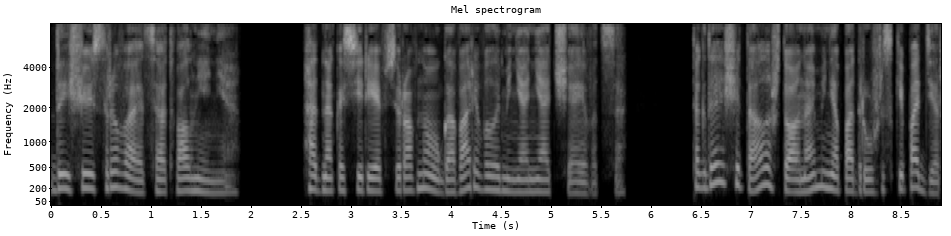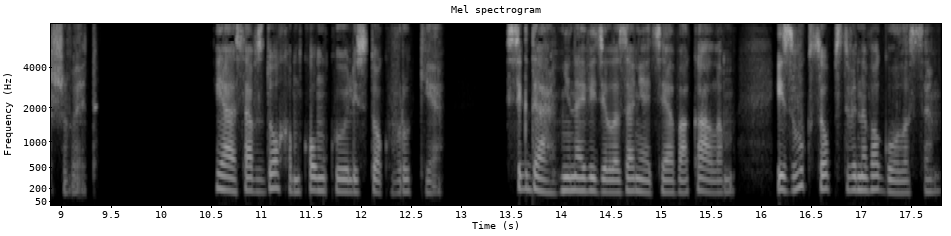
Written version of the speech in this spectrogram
да еще и срывается от волнения. Однако Сирия все равно уговаривала меня не отчаиваться. Тогда я считала, что она меня подружески поддерживает. Я со вздохом комкую листок в руке. Всегда ненавидела занятия вокалом и звук собственного голоса.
